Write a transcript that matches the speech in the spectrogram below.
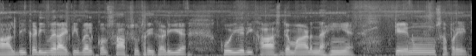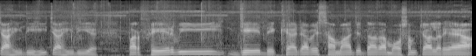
ਹਾਲ ਦੀ ਘੜੀ ਵੈਰਾਈਟੀ ਬਿਲਕੁਲ ਸਾਫ਼ ਸੁਥਰੀ ਖੜੀ ਹੈ, ਕੋਈ ਇਹਦੀ ਖਾਸ ਡਿਮਾਂਡ ਨਹੀਂ ਹੈ ਕਿ ਇਹਨੂੰ ਸਪਰੇ ਚਾਹੀਦੀ ਹੀ ਚਾਹੀਦੀ ਹੈ। ਪਰ ਫੇਰ ਵੀ ਜੇ ਦੇਖਿਆ ਜਾਵੇ ਸਮਾਂ ਜਿੱਦਾਂ ਦਾ ਮੌਸਮ ਚੱਲ ਰਿਹਾ ਆ,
